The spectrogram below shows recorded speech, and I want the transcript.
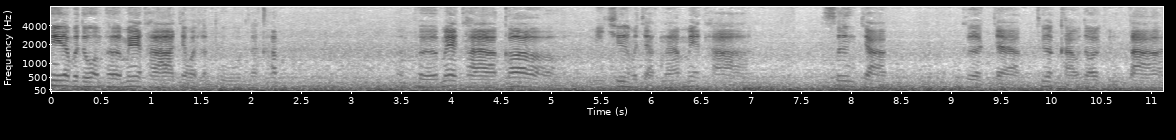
นี้เรามาดูอำเภอแม่ทาจังหวัดลำพูนนะครับอำเภอแม่ทาก็มีชื่อมาจากน้ำแม่ทา ซึ่งจากเกิดจากเทือกเขาดอยขุนตาล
